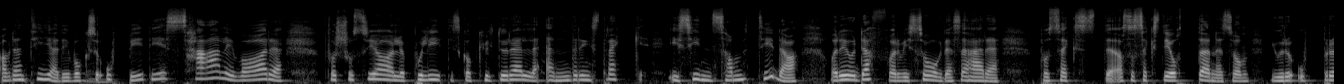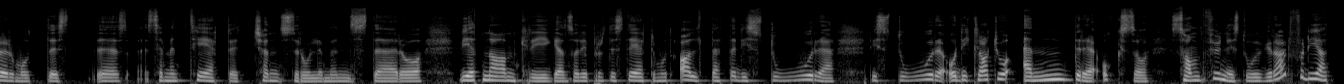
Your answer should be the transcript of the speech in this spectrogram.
av den tida de vokser opp i. De er særlig vare for sosiale, politiske og kulturelle endringstrekk i sin samtid. Og det er jo derfor vi så disse her på 60, altså 68-erne som gjorde opprør mot Eh, sementerte kjønnsrollemønster, og Vietnamkrigen, så de protesterte mot alt dette. De store, de store Og de klarte jo å endre også samfunnet i stor grad, fordi at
